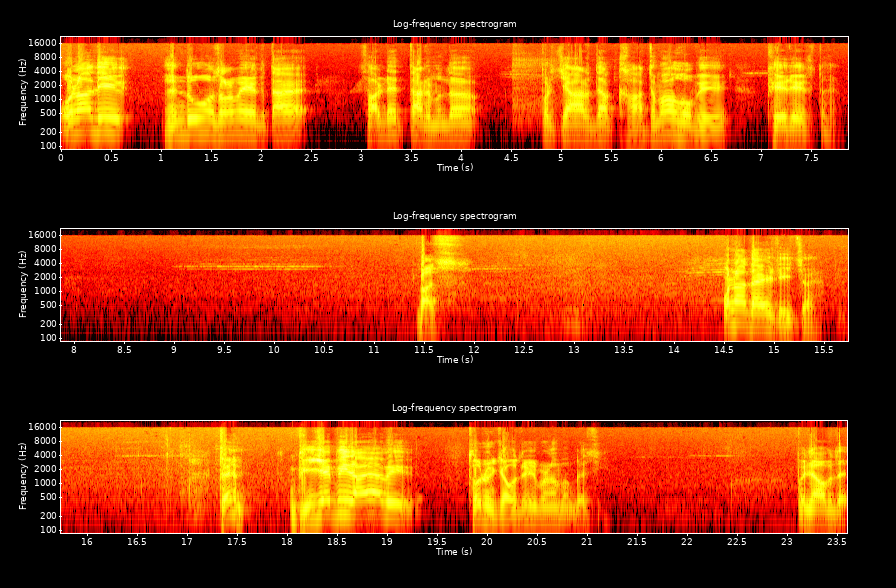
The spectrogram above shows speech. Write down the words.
ਉਹਨਾਂ ਦੀ ਹਿੰਦੂ ਮੁਸਲਮਾਨ ਏਕਤਾ ਸਾਡੇ ਧਰਮ ਦਾ ਪ੍ਰਚਾਰ ਦਾ ਖਾਤਮਾ ਹੋਵੇ, ਫਿਰ ਏਕਤਾ ਬਸ। ਉਹਨਾਂ ਦਾ ਇਹ ਟੀਚਾ ਹੈ। ਫਿਰ ਬੀਜੇਪੀ ਦਾ ਆਇਆ ਵੀ ਤੁਹਾਨੂੰ ਚੌਧਰੀ ਬਣਾਵਾਂਗੇ ਸੀ ਪੰਜਾਬ ਦੇ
